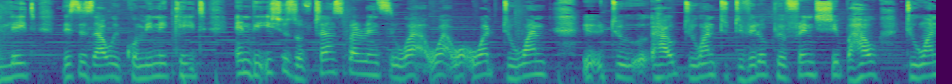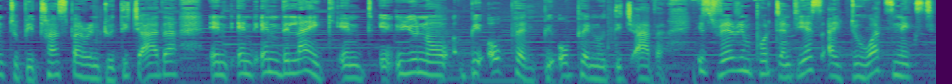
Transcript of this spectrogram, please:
relate this is how we communicate. And the issues of transparency what, what, what do you want uh, to how do you want to develop your friendship? How do you want to be transparent with each other? And and and the like. And uh, you know be open be open with each other. It's very important. Yes i do. What's next?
